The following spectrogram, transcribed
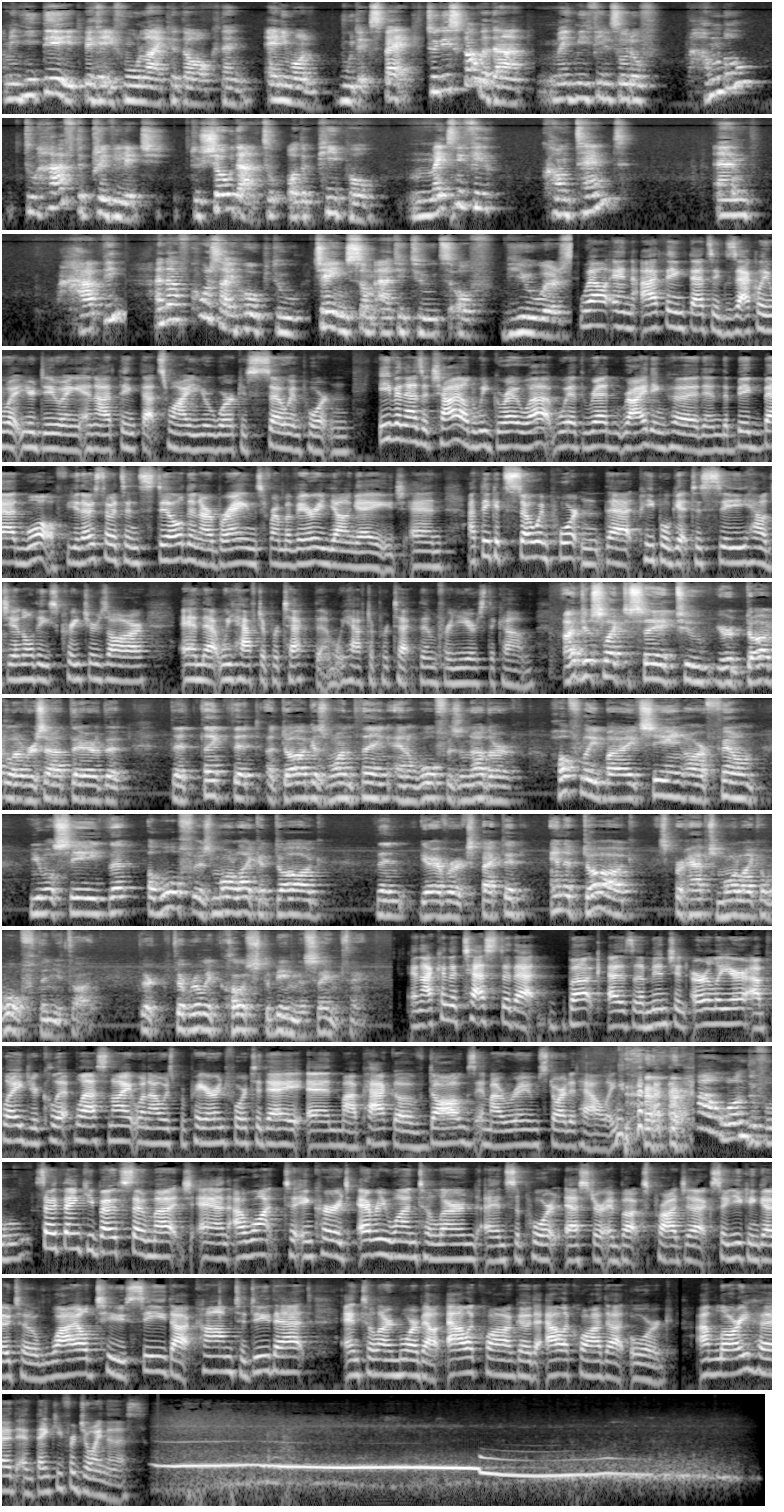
I mean, he did behave more like a dog than anyone would expect. To discover that made me feel sort of humble. To have the privilege to show that to other people makes me feel content and happy. And of course, I hope to change some attitudes of viewers. Well, and I think that's exactly what you're doing, and I think that's why your work is so important. Even as a child, we grow up with Red Riding Hood and the Big Bad Wolf, you know, so it's instilled in our brains from a very young age. And I think it's so important that people get to see how gentle these creatures are and that we have to protect them. We have to protect them for years to come. I'd just like to say to your dog lovers out there that that think that a dog is one thing and a wolf is another. Hopefully, by seeing our film, you will see that a wolf is more like a dog than you ever expected, and a dog is perhaps more like a wolf than you thought. they're, they're really close to being the same thing. And I can attest to that, Buck. As I mentioned earlier, I played your clip last night when I was preparing for today, and my pack of dogs in my room started howling. How wonderful. so, thank you both so much. And I want to encourage everyone to learn and support Esther and Buck's project. So, you can go to wild2c.com to do that. And to learn more about Alaqua, go to alaqua.org. I'm Laurie Hood, and thank you for joining us.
